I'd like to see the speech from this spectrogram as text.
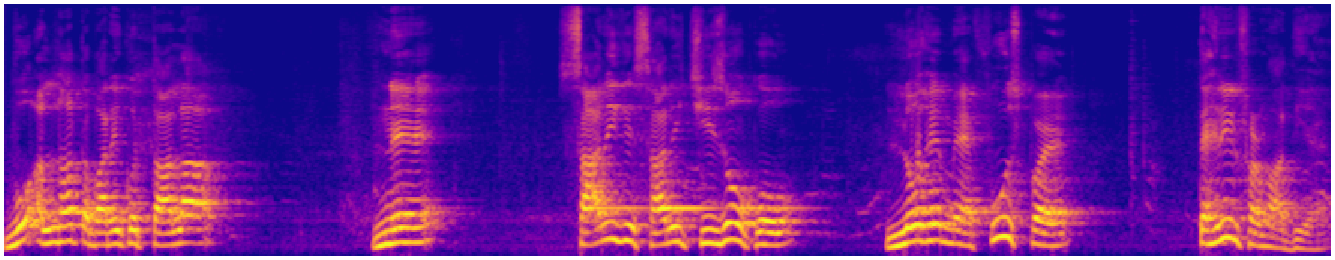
وہ اللہ تبارک و تعالیٰ نے ساری کی ساری چیزوں کو لوہے محفوظ پر تحریر فرما دیا ہے۔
